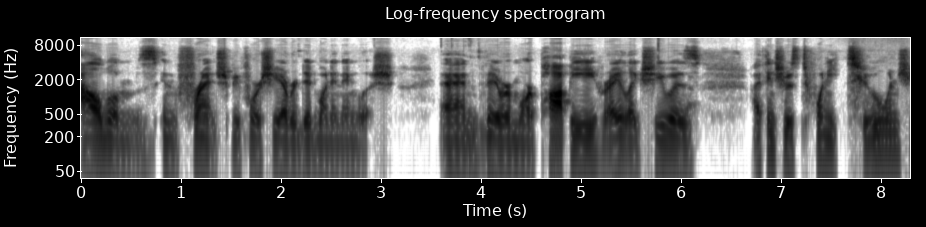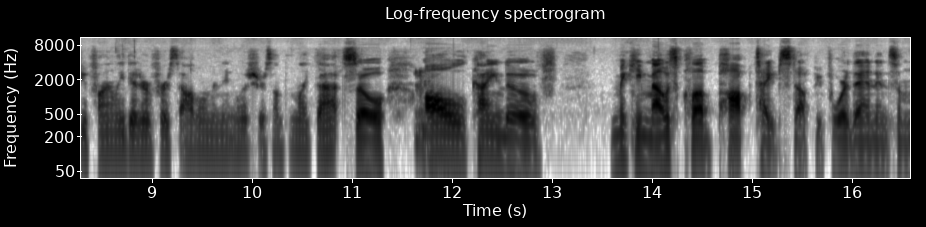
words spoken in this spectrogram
albums in French before she ever did one in English. And Mhm. they were more poppy, right? Like she was, I think she was 22 when she finally did her first album in English or something like that. So, all kind of Mickey Mouse Club pop type stuff before then, and some,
